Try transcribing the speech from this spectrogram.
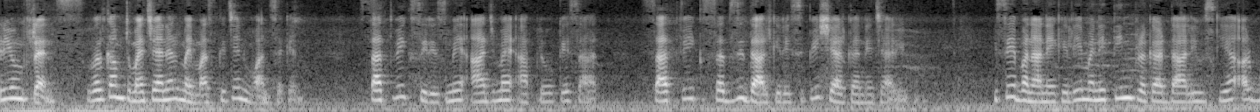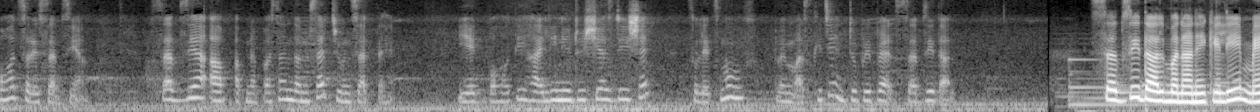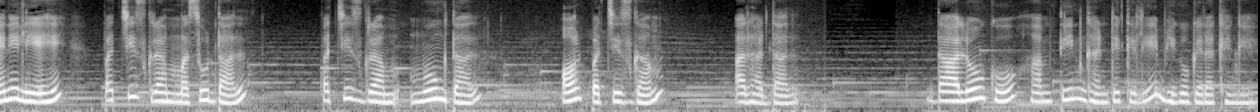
Hariom friends welcome to my channel my Mast kitchen one second सात्विक series में आज मैं आप लोगों के साथ सात्विक सब्ज़ी दाल की रेसिपी शेयर करने जा रही हूँ। इसे बनाने के लिए मैंने तीन प्रकार दाल यूज़ किया और बहुत सारी सब्ज़ियाँ। सब्ज़ियाँ आप अपना पसंद अनुसार चुन सकते हैं। ये एक बहुत ही हाईली न्यूट्रिशियस डिश है। So let's move to my मस्त किचन टू प्रिपेयर सब्ज़ी दाल। सब्ज़ी दाल बनाने के लिए मैंने लिए हैं 25 ग्राम मसूर दाल 25 ग्राम मूंग दाल और 25 ग्राम अरहर दाल। दालों को हम तीन घंटे के लिए भिगो के रखेंगे।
